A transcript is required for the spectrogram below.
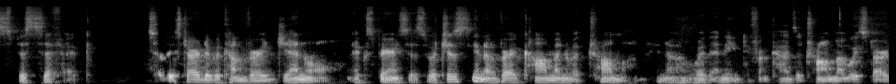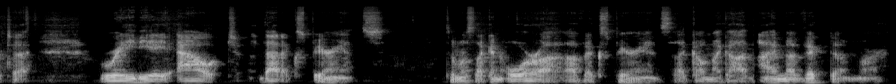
specific. So they started to become very general experiences, which is, you know, very common with trauma. You know, with any different kinds of trauma, we start to radiate out that experience it's almost like an aura of experience like oh my god i'm a victim or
